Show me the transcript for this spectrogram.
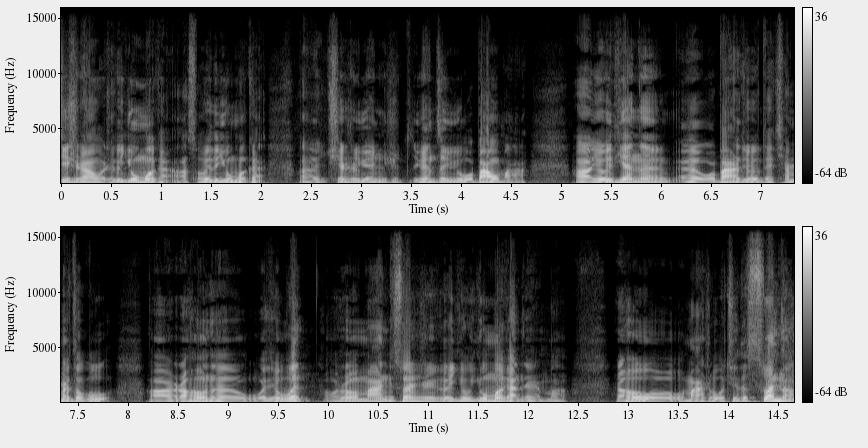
其实啊，我这个幽默感啊，所谓的幽默感啊，其实源于源自于我爸我妈啊。有一天呢，呃，我爸就在前面走路啊，然后呢，我就问我说：“妈，你算是个有幽默感的人吗？”然后我我妈说：“我觉得算呢。”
